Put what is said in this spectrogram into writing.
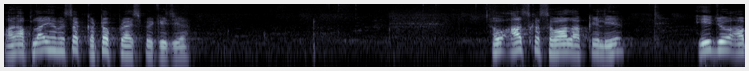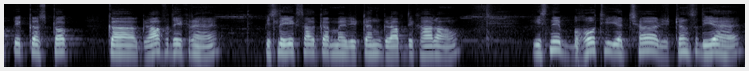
और अप्लाई हमेशा कट ऑफ़ प्राइस पे कीजिए। अब आज का सवाल आपके लिए, ये जो आप एक स्टॉक का ग्राफ देख रहे हैं, पिछले एक साल का मैं रिटर्न ग्राफ दिखा रहा हूँ, इसने बहुत ही अच्छा रिटर्न्स दिया है।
